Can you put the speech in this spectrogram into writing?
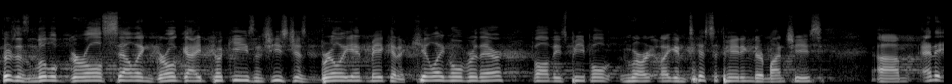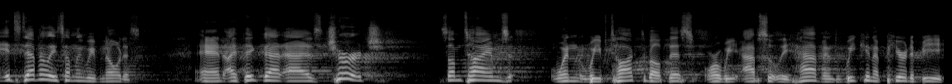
There's this little girl selling Girl Guide cookies, and she's just brilliant, making a killing over there for all these people who are like anticipating their munchies. Um, and it's definitely something we've noticed. And I think that as church, sometimes when we've talked about this or we absolutely haven't, we can appear to be,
